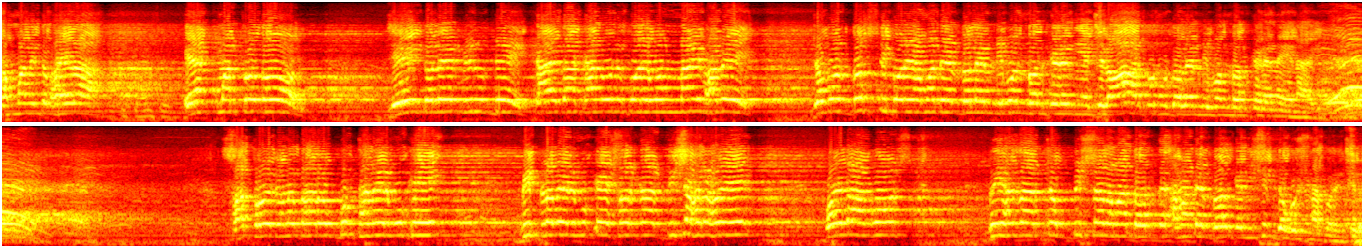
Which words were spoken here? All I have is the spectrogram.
সম্মানিত ভাইয়েরা, একমাত্র দল যেই দলের বিরুদ্ধে কায়দা কানুন করে অন্যায় ভাবে জবরদস্তি করে আমাদের দলের নিবন্ধন কেড়ে নিয়েছিল, আর কোন দলের নিবন্ধন কেড়ে নেয় নাই। ছাত্র জনতার অভ্যুত্থানের মুখে, বিপ্লবের মুখে সরকার দিশাহারা হয়ে পয়লা আগস্ট দুই হাজার চব্বিশ সাল আমাদের আমাদের দলকে নিষিদ্ধ ঘোষণা করেছিল।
